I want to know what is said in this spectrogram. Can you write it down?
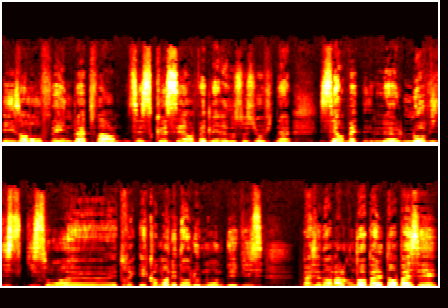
Et ils en ont fait une plateforme. C'est ce que c'est en fait les réseaux sociaux au final. C'est en fait le- nos vices qui sont euh, les trucs. Et comme on est dans le monde des vices, bah c'est normal qu'on voit pas le temps passer.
